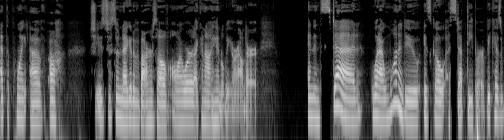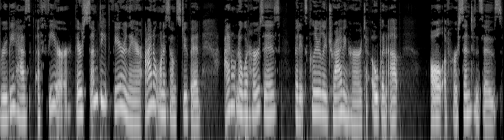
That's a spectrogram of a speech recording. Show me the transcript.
at the point of, oh, she is just so negative about herself. Oh my word, I cannot handle being around her. And instead, what I want to do is go a step deeper because Ruby has a fear. There's some deep fear in there. I don't want to sound stupid. I don't know what hers is, but it's clearly driving her to open up all of her sentences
